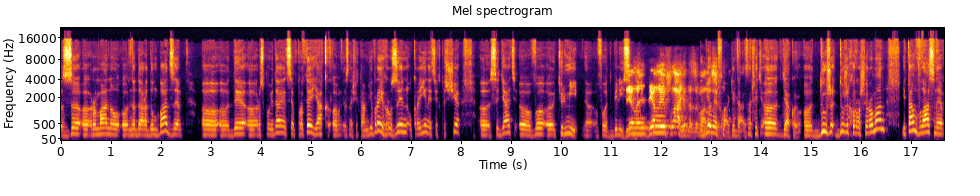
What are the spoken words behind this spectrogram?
з роману Надара Думбадзе. Е, е, Де е, розповідається про те, як значить там єврей, грузин, українець і хто ще сидять в тюрмі в Тбілісі. Белые флаги називалися. Білі флаги, да. Значить, дякую. Дуже дуже хороший роман, і там, власне.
